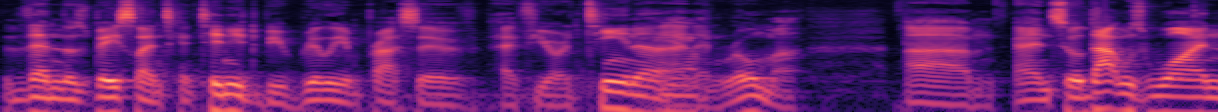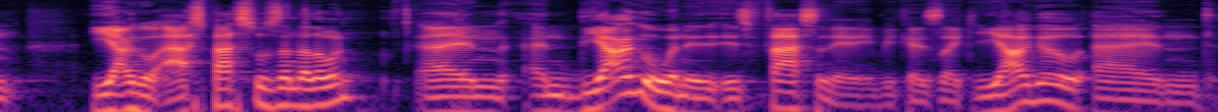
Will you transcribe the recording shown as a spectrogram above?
Then those baselines continued to be really impressive at Fiorentina yeah. and then Roma, um, and so that was one. Iago Aspas was another one. And and the Iago one is fascinating because like Iago and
